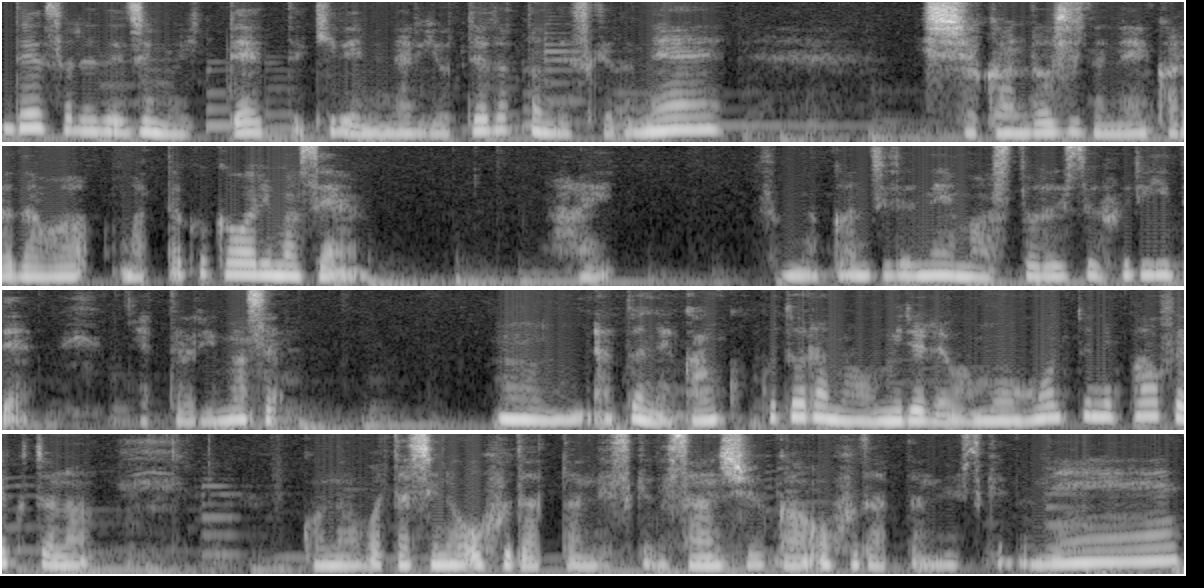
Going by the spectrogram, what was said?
で、それでジム行ってって綺麗になる予定だったんですけどね。一週間ロスでね、体は全く変わりません。はい。そんな感じでね、まあストレスフリーでやっております。うん。あとね、韓国ドラマを見れればもう本当にパーフェクトな、この私のオフだったんですけど、3週間オフだったんですけどね。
